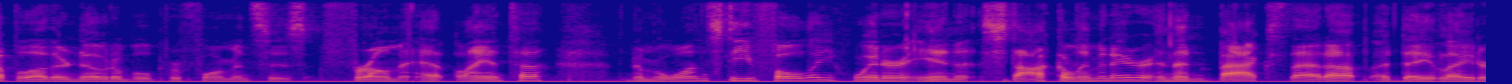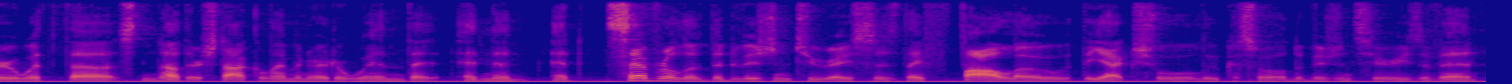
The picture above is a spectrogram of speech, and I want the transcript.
Couple other notable performances from Atlanta. Number won, Steve Foley, winner in Stock Eliminator, and then backs that up a day later with uh, another Stock Eliminator win. That and then at several of the Division Two races, they follow the actual Lucas Oil Division Series event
